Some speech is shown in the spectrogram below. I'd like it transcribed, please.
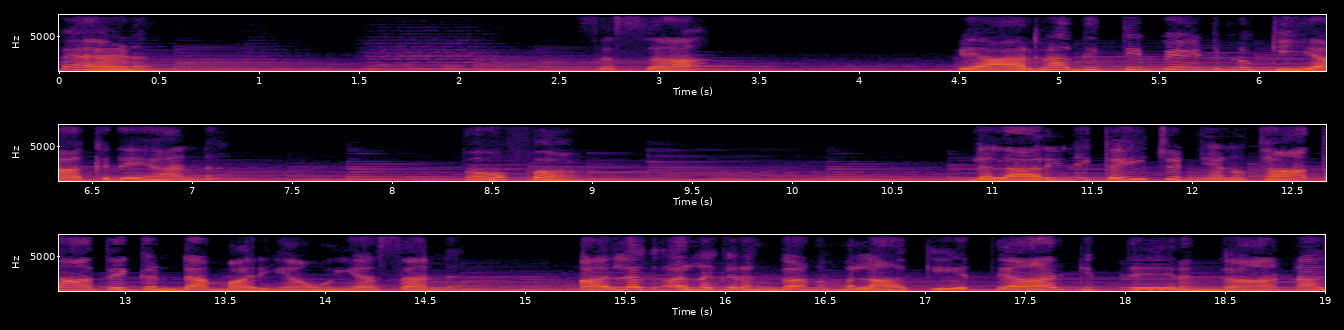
ਭੈਣ। ਸੱਸਾ, ਪਿਆਰ ਨਾਲ ਦਿੱਤੀ ਭੇਂਟ ਨੂੰ ਕੀ ਆਖਦੇ ਹਨ? ਤੋਹਫਾ। ਲਲਾਰੀ ਨੇ ਕਈ ਚੁੰਨੀਆਂ ਨੂੰ ਥਾਂ ਥਾਂ ਤੇ ਗੰਢਾਂ ਮਾਰੀਆਂ ਹੋਈਆਂ ਸਨ। ਅਲੱਗ-ਅਲੱਗ ਰੰਗਾਂ ਨੂੰ ਮਿਲਾ ਕੇ ਤਿਆਰ ਕੀਤੇ ਰੰਗਾਂ ਨਾਲ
